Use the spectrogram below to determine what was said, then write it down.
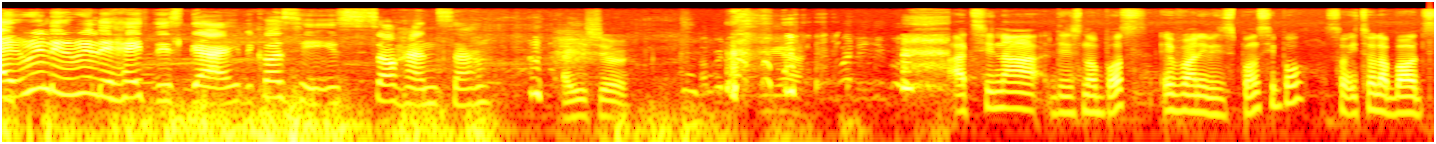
I really, really hate this guy because he is so handsome. Are you sure? At Sina, there's no boss. Everyone is responsible. So it's all about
